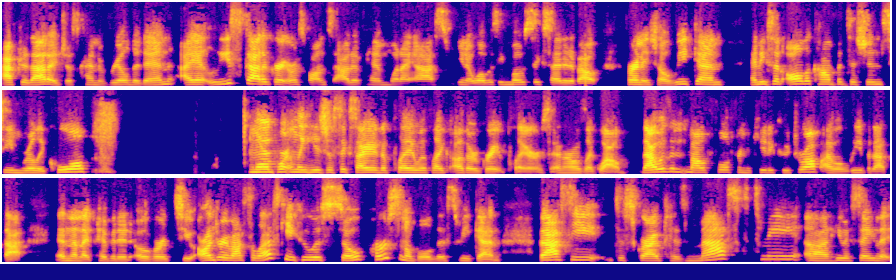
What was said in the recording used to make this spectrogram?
after that, I just kind of reeled it in. I at least got a great response out of him when I asked, you know, what was he most excited about for NHL weekend? And he said all the competitions seem really cool more importantly, he's just excited to play with like other great players. And I was like, wow, that was a mouthful for Nikita Kucherov. I will leave it at that. And then I pivoted over to Andrei Vasilevskiy, who was so personable this weekend. Vasi described his mask to me. Uh, he was saying that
